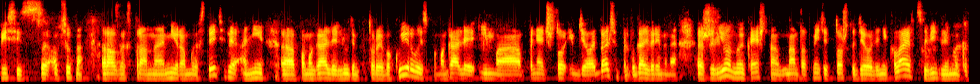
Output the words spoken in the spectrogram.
миссий с абсолютно разных стран мира мы встретили. Они э, помогали людям, которые эвакуировались, помогали им понять, что им делать дальше, предлагали временное жилье. Ну и, конечно, надо отметить то, что делали николаевцы. Видели мы, как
